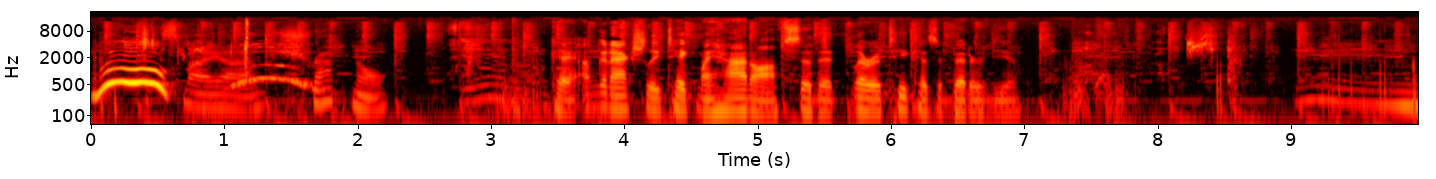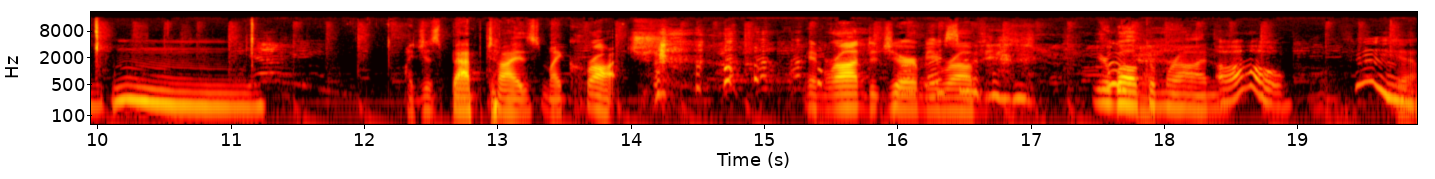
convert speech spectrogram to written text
Woo! My uh, shrapnel. Okay, I'm gonna actually take my hat off so that Larotique has a better view. Mm. I just baptized my crotch in Ron de Jeremy I should Rum. have had- You're welcome, Ron. Oh. Hmm. Yeah,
